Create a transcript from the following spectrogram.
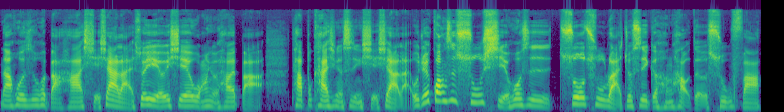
那或者是会把它写下来。所以有一些网友他会把他不开心的事情写下来。我觉得光是书写或是说出来，就是一个很好的抒发。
